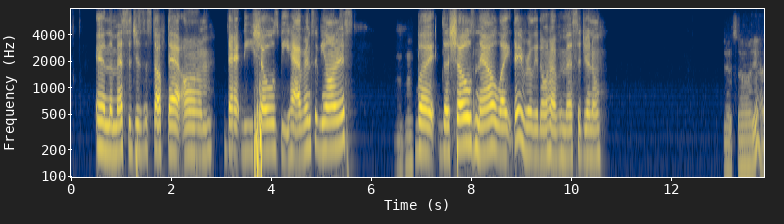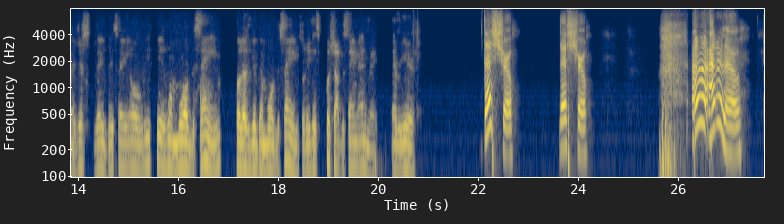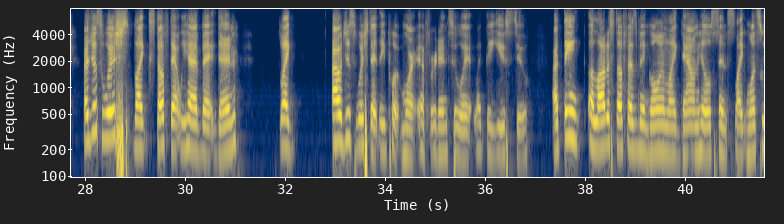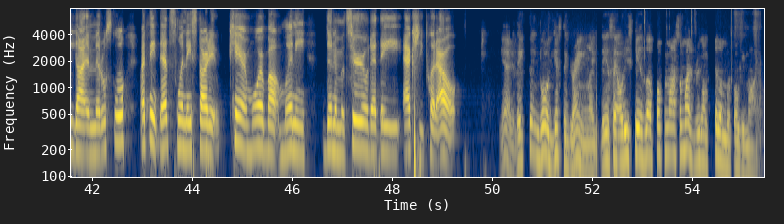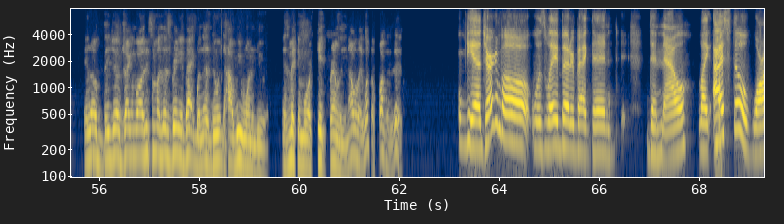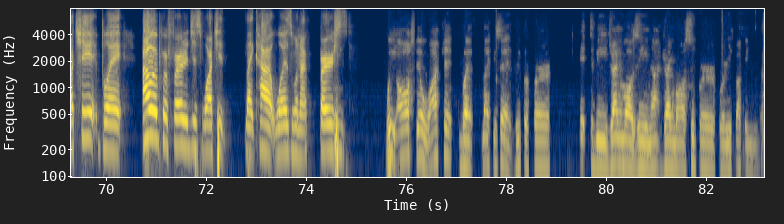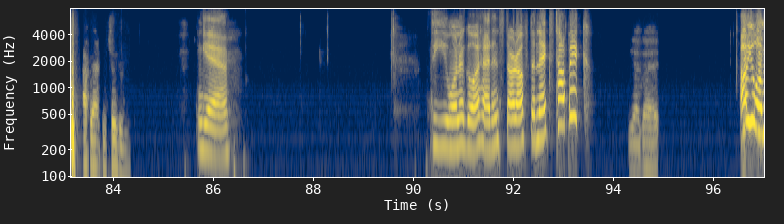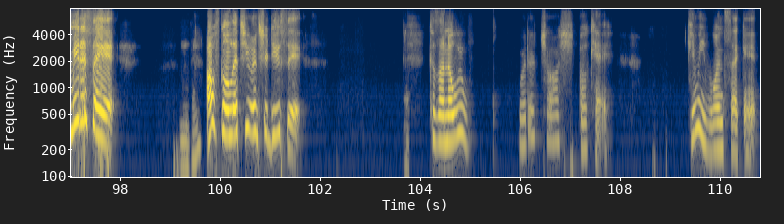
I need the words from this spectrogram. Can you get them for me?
and the messages and stuff that um that these shows be having. To be honest. hmm But the shows now, like they really don't have a message in them. It's uh yeah, it's just they they say oh these kids want more of the same, so let's give them more of the same. So they just push out the same anime every year. That's true. That's true. I I don't know. I just wish like stuff that we had back then, like I just wish that they put more effort into it like they used to. I think a lot of stuff has been going like downhill since like once we got in middle school. I think that's when they started caring more about money than the material that they actually put out. Yeah, they couldn't go against the grain. Like they say, oh these kids love Pokemon so much, we're gonna kill them with Pokemon. They love they love Dragon Ball Z so much, let's bring it back, but let's do it how we want to do it. Let's make it more kid friendly. And I was like, what the fuck is this? Yeah, Dragon Ball was way better back then than now. Like I still watch it, but I would prefer to just watch it like how it was when I first We all still watch it, but like you said, we prefer it to be Dragon Ball Z, not Dragon Ball Super for these fucking hyperactive children. Yeah. Do you want to go ahead and start off the next topic? Yeah, go ahead. Oh, you want me to say it? hmm I was gonna let you introduce it. Cause I know we where did Josh? Okay. Give me one second.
